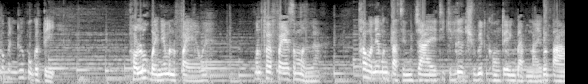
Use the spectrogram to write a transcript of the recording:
ก็เป็นเรื่องปกติ เพราะโลกใบนี้มันแฟร์เว้ย มันแฟร์แฟร์เสมออะถ้าวันนี้มึงตัดสินใจที่จะเลือกชีวิตของตัวเองแบบไหนก็ตาม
